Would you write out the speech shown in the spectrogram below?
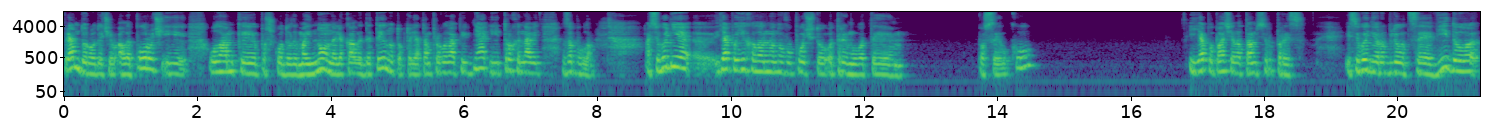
прям до родичів, але поруч. І уламки пошкодили майно, налякали дитину. Тобто я там провела півдня і трохи навіть забула. А сьогодні е, я поїхала на нову почту отримувати посилку. І я побачила там сюрприз. І сьогодні роблю це відео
